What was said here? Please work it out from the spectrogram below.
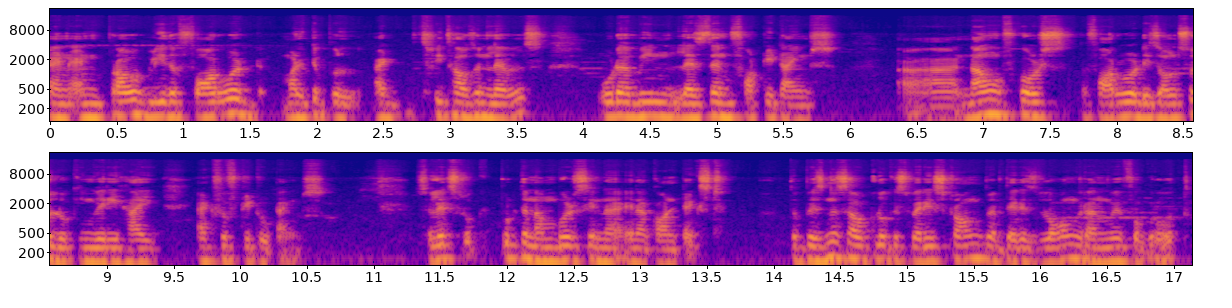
and and probably the forward multiple at 3000 levels would have been less than 40 times. Uh, now of course the forward is also looking very high at 52 times. So let's look put the numbers in a, in a context. The business outlook is very strong that there is long runway for growth.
